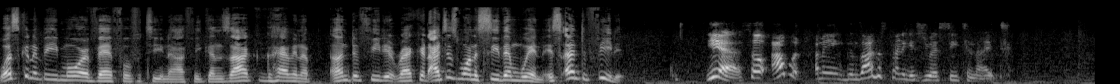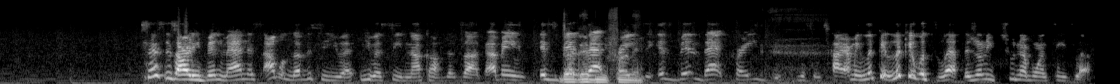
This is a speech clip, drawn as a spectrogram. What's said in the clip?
What's going to be more eventful for Team Nafi? Gonzaga having an undefeated record. I just want to see them win. It's undefeated. Yeah, so I would. I mean, Gonzaga's playing against USC tonight. Since it's already been madness, I would love to see US, USC knock off Gonzaga. I mean, it's been that'd that be funny. crazy. It's been that crazy this entire. I mean, look at look at what's left. There's only two number one seeds left.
